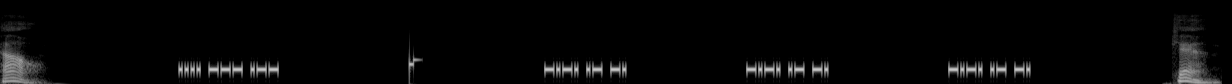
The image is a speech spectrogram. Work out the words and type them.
How? Can.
